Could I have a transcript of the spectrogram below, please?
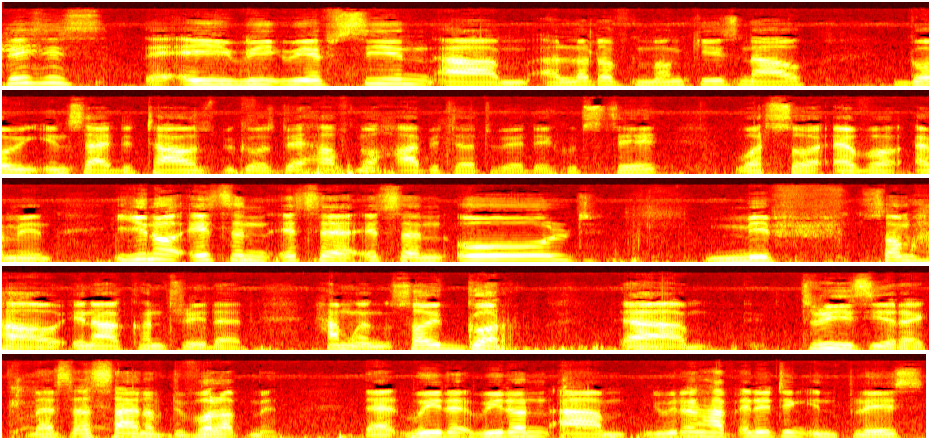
this is eh, we we have seen um, a lot of monkeys now going inside the towns because they have no habitat where they could stay whatsoever. I mean, you know, it's an it's a it's an old myth somehow in our country that xam nga sooy gor um, trees rek. That's a sign of development. That we we don't um, we don't have anything in place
